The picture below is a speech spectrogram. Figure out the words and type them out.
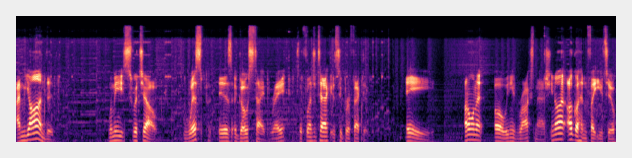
I'm yawned. Let me switch out. Wisp is a ghost type, right? So faint attack is super effective. Hey. I don't want to... Oh, we need rock smash. You know what? I'll go ahead and fight you too.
